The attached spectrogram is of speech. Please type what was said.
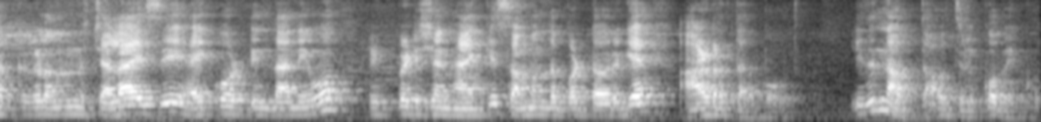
ಹಕ್ಕುಗಳನ್ನು ಚಲಾಯಿಸಿ ಹೈಕೋರ್ಟಿಂದ ನೀವು ರಿಟ್ ಪಿಟಿಷನ್ ಹಾಕಿ ಸಂಬಂಧಪಟ್ಟವರಿಗೆ ಆರ್ಡರ್ ತರ್ಬೋದು. ಇದನ್ನು ನಾವು ತಾವು ತಿಳ್ಕೋಬೇಕು.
